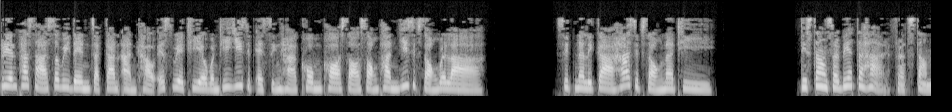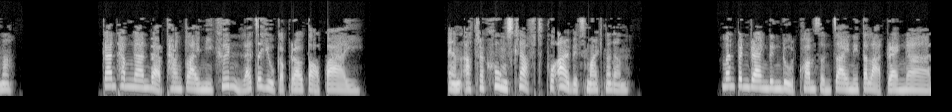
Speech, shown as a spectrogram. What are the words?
เรียนภาษาสวีเดนจากการอ่านข่าวเอสเวเทียวันที่ 21 สิงหาคม คศ 2022 เวลา 10นาฬิกา52 นาที Distansarbete här för att stanna. การทำงานแบบทางไกลมีขึ้นและจะอยู่กับเราต่อไป En attraktionskraft på arbetsmarknaden. มันเป็นแรงดึงดูดความสนใจในตลาดแรงงาน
